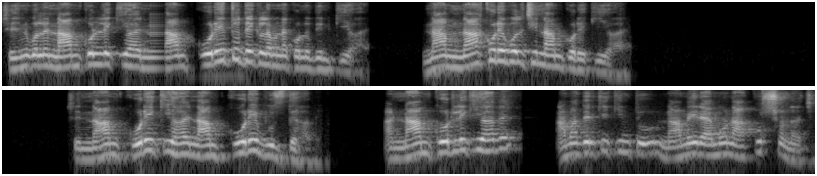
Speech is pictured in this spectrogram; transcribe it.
জন্য বললে নাম করলে কি হয়? নাম করে তো দেখলাম না কোনোদিন কি হয়। নাম না করে বলছি, নাম করে কি হয়? সে নাম করে কি হয়, নাম করে বুঝতে হবে। আর নাম করলে কি হবে? আমাদেরকে কিন্তু নামের এমন আকর্ষণ আছে,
